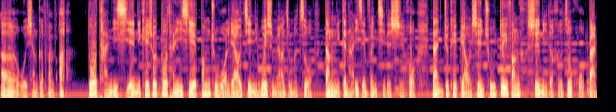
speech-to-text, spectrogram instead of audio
呃，我想个方法啊。多谈一些，你可以说多谈一些，帮助我了解你为什么要这么做。当你跟他意见分歧的时候，那你就可以表现出对方是你的合作伙伴，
